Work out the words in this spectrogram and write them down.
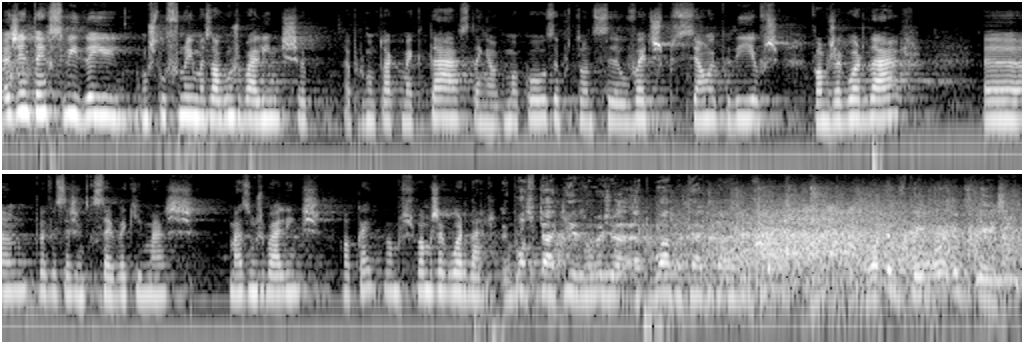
A gente tem recebido aí uns telefonemas, alguns bailinhos a, a, perguntar como é que está, se tem alguma coisa. Portanto, se houver disposição, eu pedia-vos, vamos aguardar uh, para ver se a gente recebe aqui mais, mais uns bailinhos, ok? Vamos, vamos aguardar. Eu posso ficar aqui, uma vez a atuar para ficar aqui para a Agora temos tempo, agora temos tempo.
